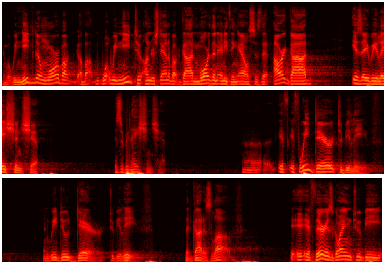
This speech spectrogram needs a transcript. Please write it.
And what we need to know more about, about what we need to understand about God more than anything else is that our God is a relationship. Is a relationship. Uh, if, if we dare to believe, and we do dare to believe, that God is love, if there is going to be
